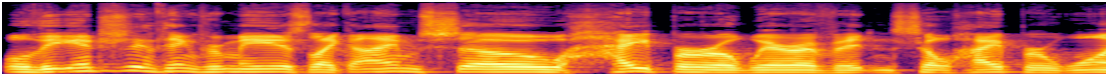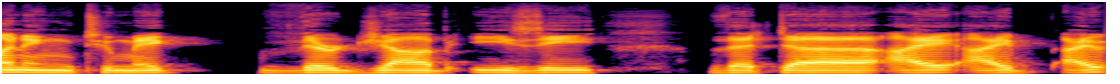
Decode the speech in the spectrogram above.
Well, the interesting thing for me is like I'm so hyper aware of it and so hyper wanting to make their job easy that uh, I, I I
